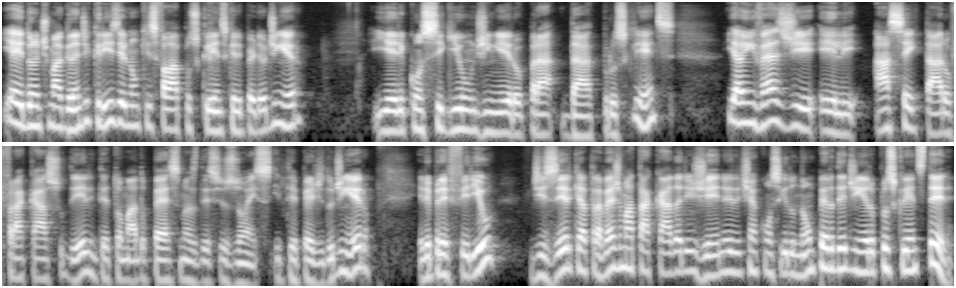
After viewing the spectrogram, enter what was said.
E aí, durante uma grande crise, ele não quis falar para os clientes que ele perdeu dinheiro e ele conseguiu um dinheiro para dar para os clientes. E ao invés de ele aceitar o fracasso dele ter tomado péssimas decisões e ter perdido dinheiro, ele preferiu dizer que através de uma tacada de gênio ele tinha conseguido não perder dinheiro para os clientes dele.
